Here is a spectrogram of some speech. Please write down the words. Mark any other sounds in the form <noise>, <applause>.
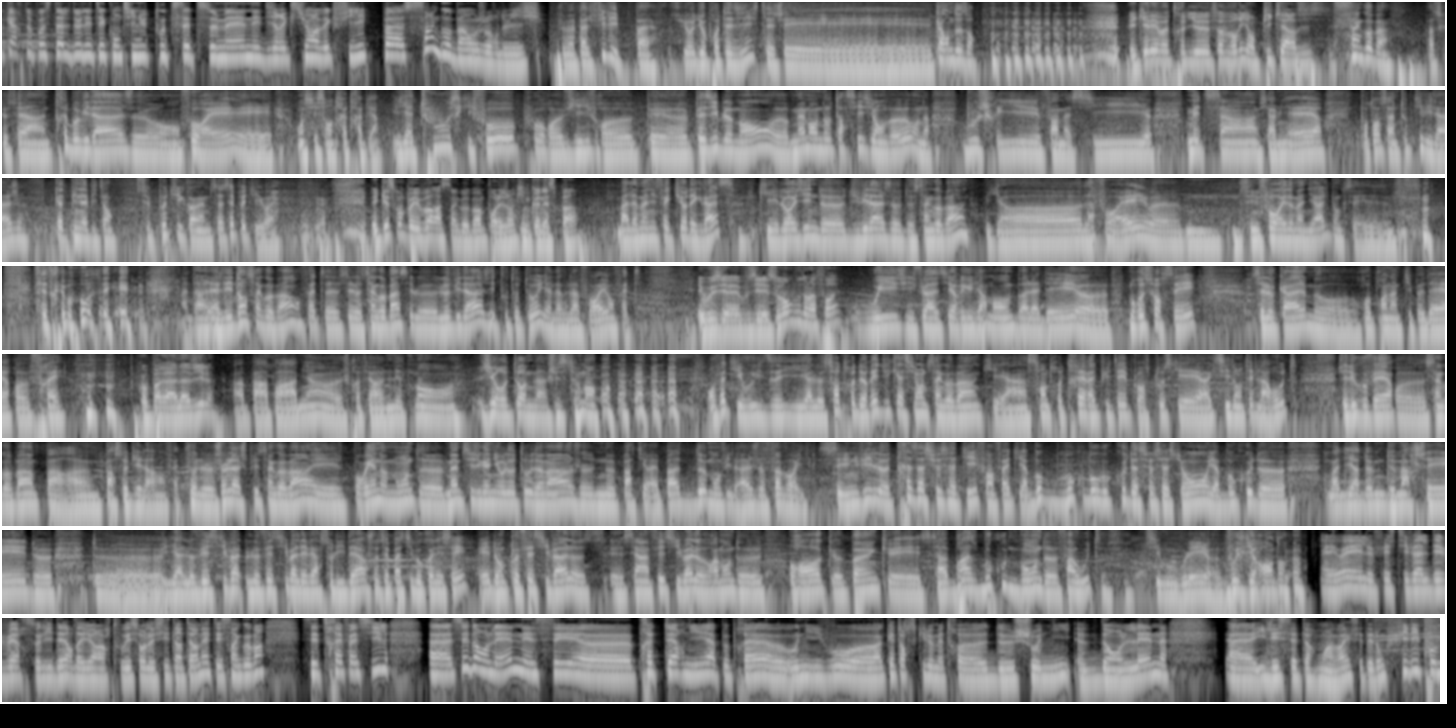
Nos cartes postales de l'été continuent toute cette semaine et direction avec Philippe Saint-Gobain aujourd'hui. Je m'appelle Philippe, je suis audioprothésiste et j'ai 42 ans. <laughs> Et quel est votre lieu favori en Picardie? Saint-Gobain, parce que c'est un très beau village euh, en forêt et on s'y sent très très bien. Il y a tout ce qu'il faut pour euh, vivre euh, pa- paisiblement, même en autarcie si on veut. On a boucherie, pharmacie, médecin, infirmière. Pourtant c'est un tout petit village, 4000 habitants. C'est petit quand même, ça c'est petit, ouais. <laughs> Et qu'est-ce qu'on peut y voir à Saint-Gobain pour les gens qui ne connaissent pas? Bah, la manufacture des glaces, qui est l'origine du village de Saint-Gobain. Il y a la forêt, euh, c'est une forêt domaniale, donc c'est <laughs> c'est très beau. <laughs> est dans Saint-Gobain, en fait. C'est- Saint-Gobain, c'est le, le village, et tout autour, il y a la, la forêt, en fait. Et vous y, allez- vous y allez souvent, vous, dans la forêt? Oui, j'y fais assez régulièrement me balader, euh, me ressourcer. C'est le calme, euh, reprendre un petit peu d'air euh, frais. <laughs> Comparé à la ville Ah, Par rapport à Amiens, euh, je préfère nettement. J'y retourne là, justement. <laughs> en fait, il y a- le centre de rééducation de Saint-Gobain, qui est un centre très réputé pour tout ce qui est accidenté de la route. J'ai découvert euh, Saint-Gobain par, euh, par ce biais-là, en fait. Je ne, lâche plus Saint-Gobain et pour rien au monde, euh, même si je gagnais au loto demain, je ne partirai pas de mon village favori. C'est une ville très associative, en fait. Il y a beaucoup, beaucoup, beaucoup, beaucoup d'associations. Il y a beaucoup de, on va dire, de, de marchés, de, de, il y a le festival, le festival des Verts Solidaires. Je ne sais pas si vous connaissez. Et donc le festival, c'est un festival vraiment de rock, punk, et ça brasse beaucoup de monde fin août, si vous voulez euh, vous y rendre. <laughs> Et oui, le festival des Verts solidaires, d'ailleurs, à retrouver sur le site internet. Et Saint-Gobain, c'est très facile. Euh, c'est dans l'Aisne et c'est euh, près de Ternier, à peu près, au niveau à 14 km de Chauny, dans l'Aisne. Il est 7h20 et c'était donc Philippe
